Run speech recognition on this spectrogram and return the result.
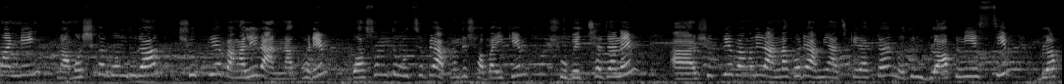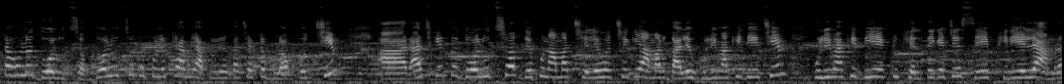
মর্নিং, নমস্কার বন্ধুরা। সুপ্রিয়া বাঙালি রান্নাঘরে বসন্ত উৎসবে আপনাদের সবাইকে শুভেচ্ছা জানাই। আর সুপ্রিয়া বাঙালি রান্নাঘরে আমি আজকের একটা নতুন ব্লগ নিয়ে এসেছি। ব্লগটা হলো দোল উৎসব। দোল উৎসব উপলক্ষে আমি আপনাদের কাছে একটা ব্লগ করছি। আর আজকে তো দোল উৎসব, দেখুন আমার ছেলে হচ্ছে কি আমার গালে হুলি মাখি দিয়েছে। হুলি মাখি দিয়ে একটু খেলতে গেছে, সে ফিরে এলে আমরা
